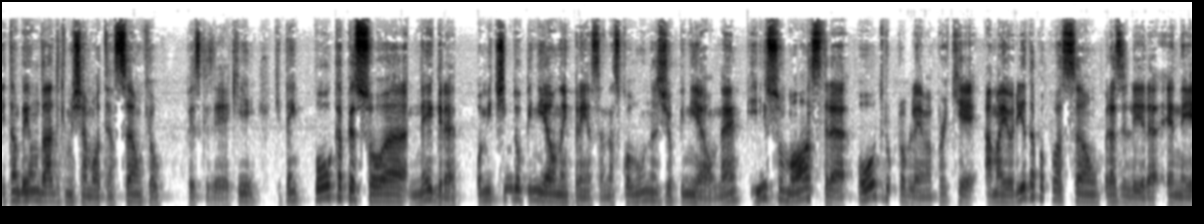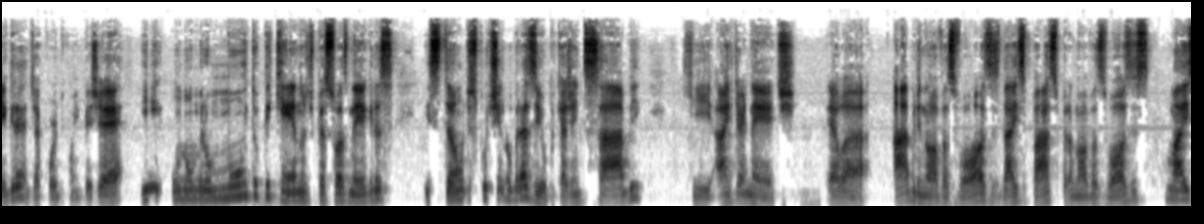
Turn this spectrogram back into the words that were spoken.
e também um dado que me chamou a atenção, que eu pesquisei aqui, que tem pouca pessoa negra omitindo opinião na imprensa, nas colunas de opinião, né? Isso mostra outro problema, porque a maioria da população brasileira é negra, de acordo com o IBGE, e um número muito pequeno de pessoas negras estão discutindo o Brasil, porque a gente sabe que a internet ela abre novas vozes, dá espaço para novas vozes, mas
